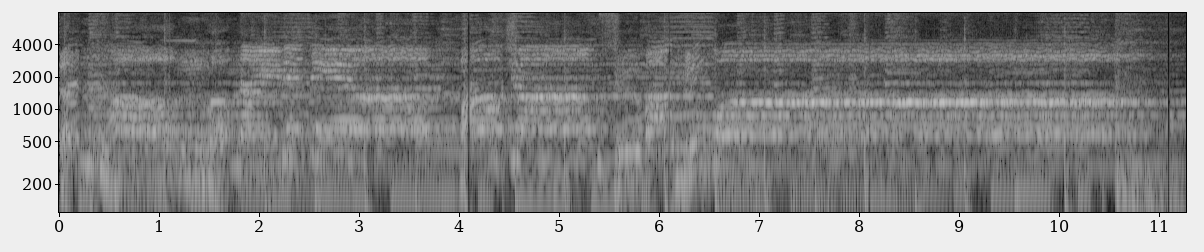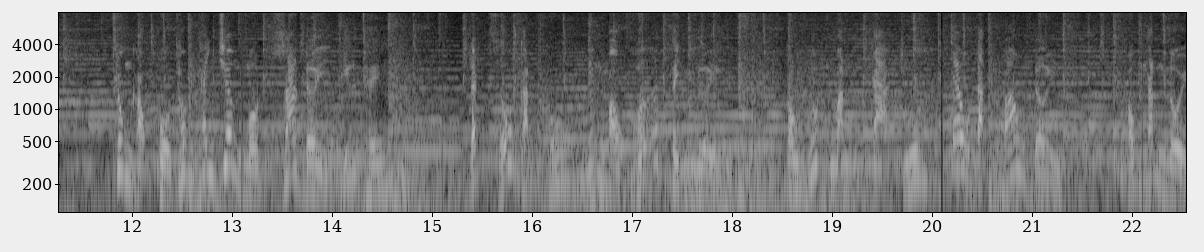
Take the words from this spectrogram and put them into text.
đất hồng hôm nay biết yêu bao trang sự vàng vinh quang Trung học phổ thông Thanh chương một ra đời như thế. Đất dấu cằn khô những màu mỡ tình người, câu nhút mặn cà chua đeo đặc bao đời, không ngăn nổi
